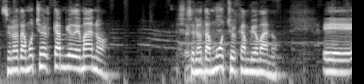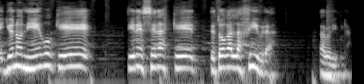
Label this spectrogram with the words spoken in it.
Se nota mucho el cambio de mano. Se nota mucho el cambio de mano. Eh, yo no niego que tiene escenas que te tocan la fibra, la película.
